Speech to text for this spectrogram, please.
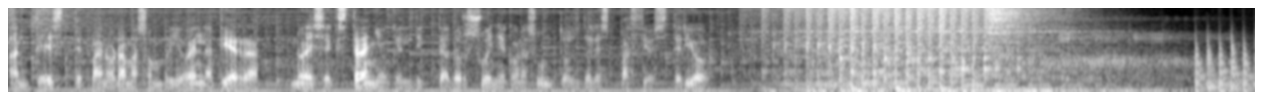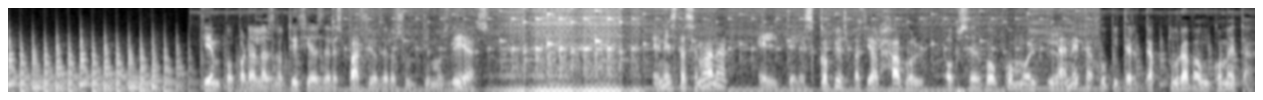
Ante este panorama sombrío en la Tierra, no es extraño que el dictador sueñe con asuntos del espacio exterior. Tiempo para las noticias del espacio de los últimos días. En esta semana, el telescopio espacial Hubble observó cómo el planeta Júpiter capturaba un cometa.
